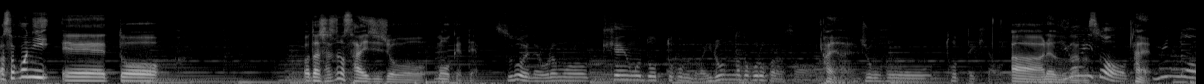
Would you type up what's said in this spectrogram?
まあ、そこに、えーっと私たちの催事場を設けて、すごいね。俺もケンオ .com とかいろんなところからさはいはい、情報を取ってきたあーありがとう意ございます。外にさ、はい。みんな終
